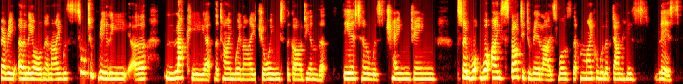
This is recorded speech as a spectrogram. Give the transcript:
very early on, and I was sort of really uh, lucky at the time when I joined The Guardian that theatre was changing. So, what, what I started to realize was that Michael would have done his list,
